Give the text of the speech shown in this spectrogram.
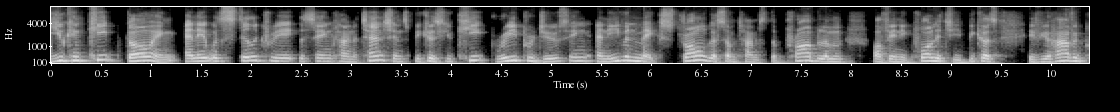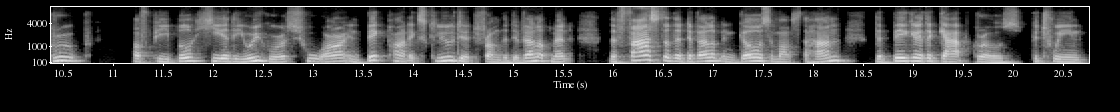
you can keep going and it would still create the same kind of tensions because you keep reproducing and even make stronger sometimes the problem of inequality. Because if you have a group of people, here the Uyghurs, who are in big part excluded from the development, the faster the development goes amongst the Han, the bigger the gap grows between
